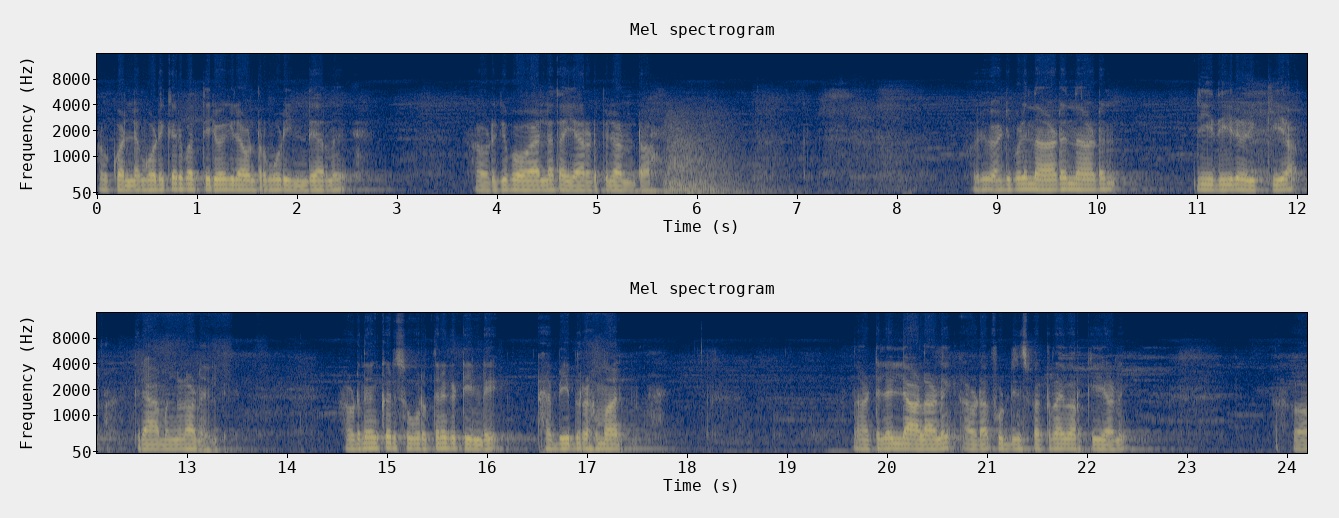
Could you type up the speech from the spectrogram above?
അപ്പോൾ കൊല്ലംകോടിക്ക് ഒരു പത്തിരുപത് കിലോമീറ്ററും കൂടി ഉണ്ട് പറഞ്ഞ് അവിടേക്ക് പോകാനുള്ള തയ്യാറെടുപ്പിലാണ് കേട്ടോ ഒരു അടിപൊളി നാടൻ നാടൻ രീതിയിൽ ഒരുക്കിയ ഗ്രാമങ്ങളാണ് അവിടെ ഞങ്ങൾക്കൊരു സുഹൃത്തിനെ കിട്ടിയിട്ടുണ്ട് ഹബീബ് റഹ്മാൻ. നാട്ടിലുള്ള ആളാണ് അവിടെ ഫുഡ് ഇൻസ്പെക്ടറായി വർക്ക് ചെയ്യാണ്. അപ്പോൾ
